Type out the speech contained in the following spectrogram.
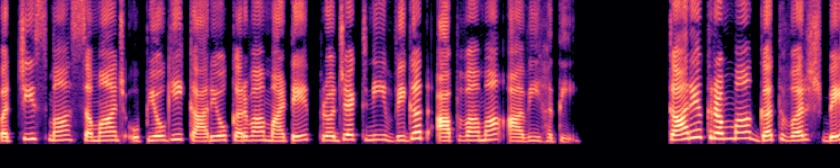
પચીસમાં સમાજ ઉપયોગી કાર્યો કરવા માટે પ્રોજેક્ટની વિગત આપવામાં આવી હતી. કાર્યક્રમમાં ગત વર્ષ બે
